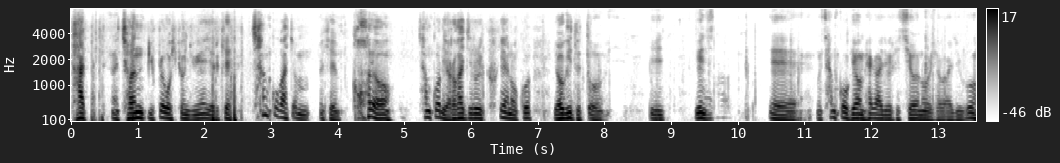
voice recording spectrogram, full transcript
다, 전 650평 중에 이렇게 창고가 좀 이렇게 커요. 창고를 여러 가지를 크게 해놓고, 여기도 또, 이, 이건, 예, 뭐 창고 겸 해가지고 이렇게 지어 놓으셔가지고,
